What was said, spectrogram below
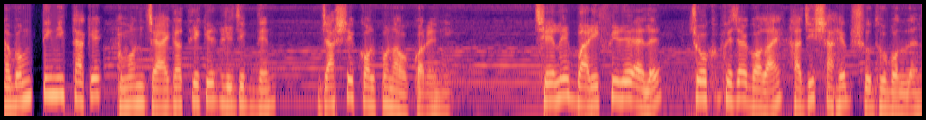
এবং তিনি তাকে এমন জায়গা থেকে রিজিক দেন যা সে কল্পনাও করেনি ছেলে বাড়ি ফিরে এলে চোখ ভেজা গলায় হাজি সাহেব শুধু বললেন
